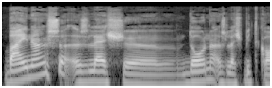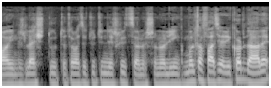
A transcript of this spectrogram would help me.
Binance slash eh, Dona slash Bitcoin slash tutto, trovate tutto in descrizione, sono link molto facili da ricordare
